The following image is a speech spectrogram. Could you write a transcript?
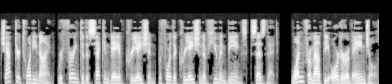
Chapter 29, referring to the second day of creation before the creation of human beings, says that, "...one from out the order of angels",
